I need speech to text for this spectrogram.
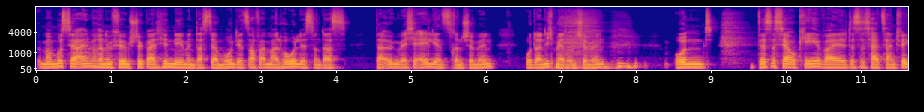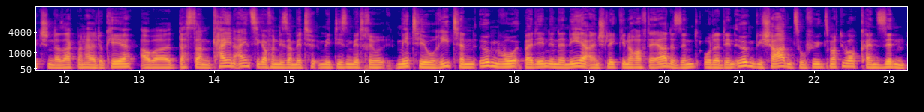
man muss ja einfach in dem Film ein Stück weit hinnehmen, dass der Mond jetzt auf einmal hohl ist und dass da irgendwelche Aliens drin schimmeln oder nicht mehr drin schimmeln. und das ist ja okay, weil das ist halt Science Fiction, da sagt man halt okay, aber dass dann kein einziger von dieser Mete mit diesen Meteor Meteoriten irgendwo bei denen in der Nähe einschlägt, die noch auf der Erde sind oder denen irgendwie Schaden zufügt, das macht überhaupt keinen Sinn.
